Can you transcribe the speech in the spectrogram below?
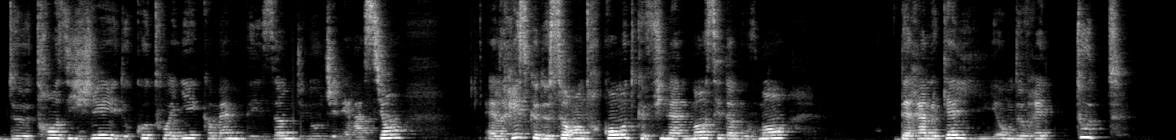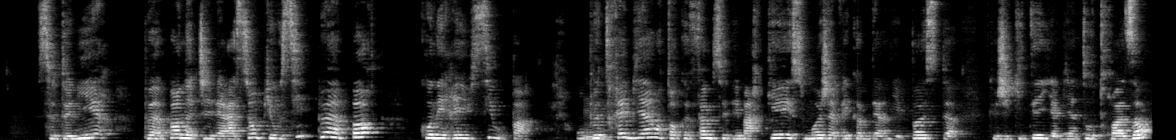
de transiger et de côtoyer quand même des hommes d'une autre génération, elles risquent de se rendre compte que finalement c'est un mouvement derrière lequel on devrait toutes se tenir, peu importe notre génération, puis aussi peu importe qu'on ait réussi ou pas. On peut mm. très bien, en tant que femme, se démarquer. Moi, j'avais comme dernier poste que j'ai quitté il y a bientôt trois ans.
